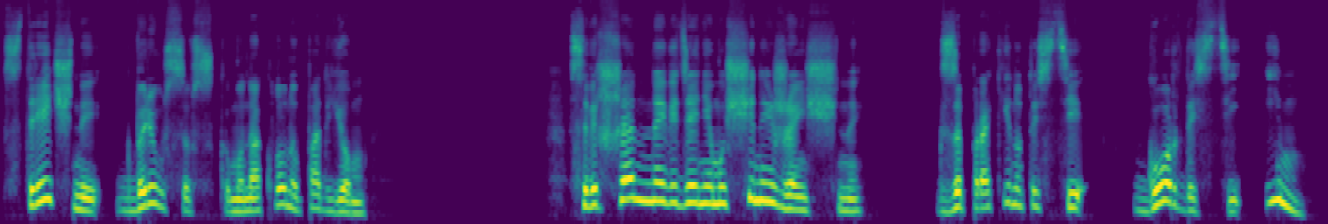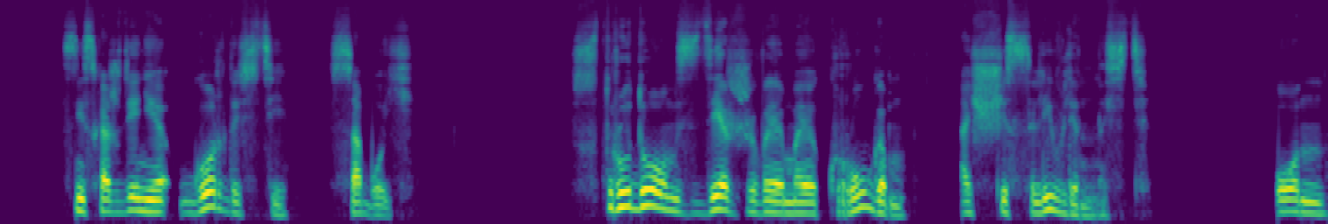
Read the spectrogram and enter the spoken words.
Встречный к брюсовскому наклону подъем. Совершенное видение мужчины и женщины. К запрокинутости гордости им, снисхождение гордости собой. С трудом сдерживаемая кругом осчастливленность. Он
